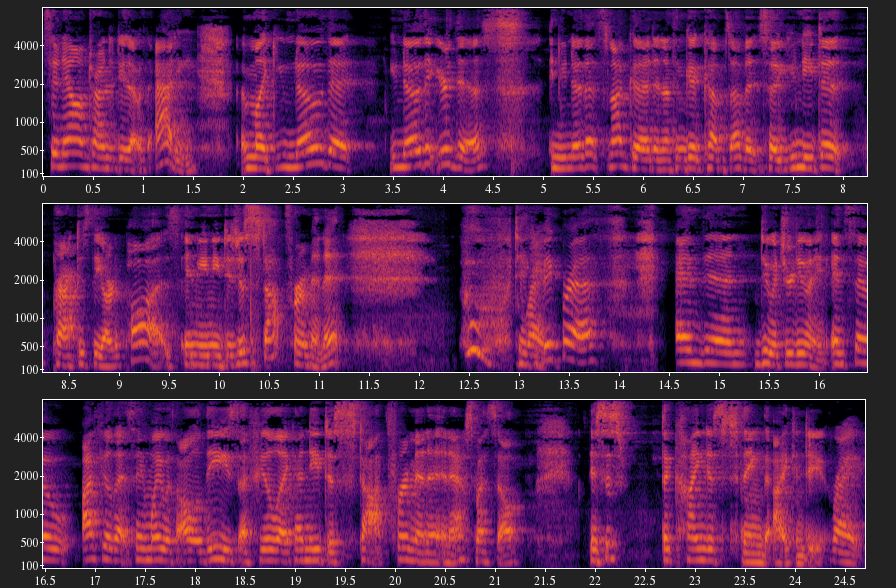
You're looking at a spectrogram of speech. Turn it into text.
So now I'm trying to do that with Addie. I'm like, you know that, you know that you're this and you know that's not good and nothing good comes of it. So you need to practice the art of pause and you need to just stop for a minute whew, take Right. a big breath and then do what you're doing. And so I feel that same way with all of these. I feel like I need to stop for a minute and ask myself, is this the kindest thing that I can do? Right.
